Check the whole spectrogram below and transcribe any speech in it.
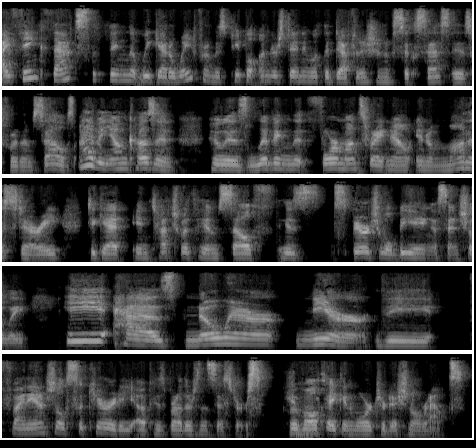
I think that's the thing that we get away from is people understanding what the definition of success is for themselves. I have a young cousin who is living four months right now in a monastery to get in touch with himself, his spiritual being, essentially. He has nowhere near the financial security of his brothers and sisters who have all taken more traditional routes.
